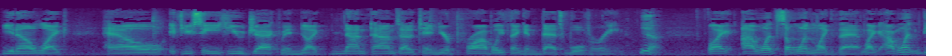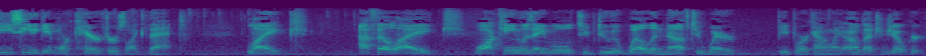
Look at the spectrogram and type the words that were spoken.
You know like how if you see Hugh Jackman like 9 times out of 10 you're probably thinking that's Wolverine. Yeah, Like I want someone like that. Like I want DC to get more characters like that. Like I felt like Joaquin was able to do it well enough to where people are kind of like, "Oh, that's a Joker."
